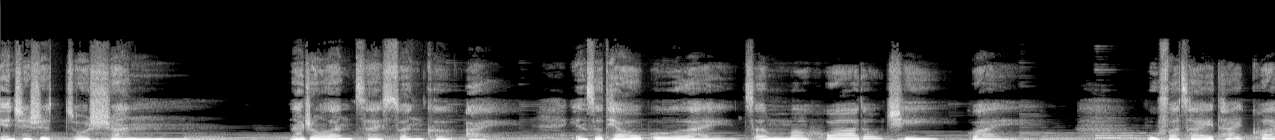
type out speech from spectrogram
眼前是座山， 哪种蓝才算可爱？颜色调不来，怎么画都奇怪。步伐踩太快，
